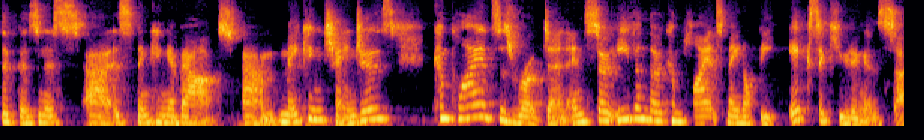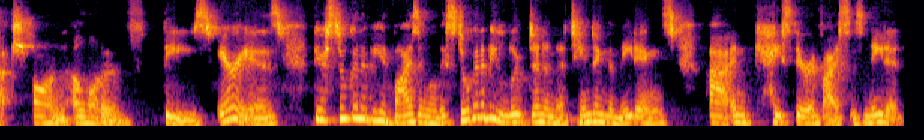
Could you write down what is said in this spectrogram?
the business uh, is thinking about um, making changes, compliance is roped in. And so, even though compliance may not be executing as such on a lot of these areas, they're still going to be advising or they're still going to be looped in and attending the meetings uh, in case their advice is needed.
